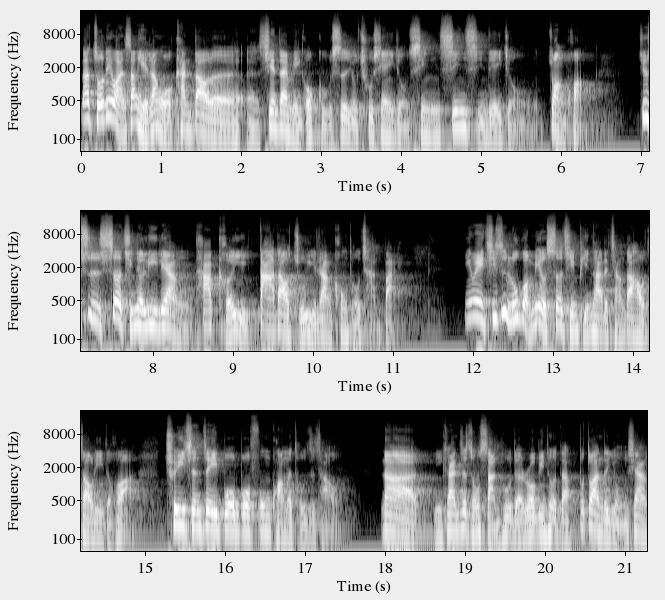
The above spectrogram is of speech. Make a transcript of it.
那昨天晚上也让我看到了，呃，现在美国股市有出现一种新新型的一种状况，就是社群的力量，它可以大到足以让空头惨败。因为其实如果没有社群平台的强大号召力的话，催生这一波波疯狂的投资潮，那你看这种散户的 Robinhood 不断的涌向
